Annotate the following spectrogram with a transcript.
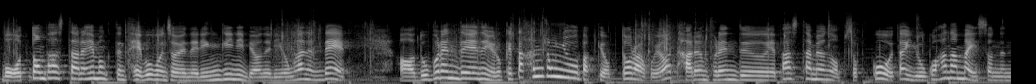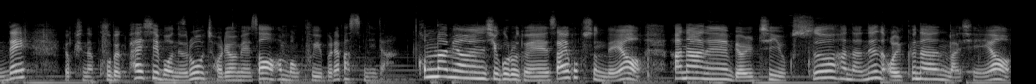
뭐 어떤 파스타를 해 먹든 대부분 저희는 링귀니 면을 이용하는데 어, 노브랜드에는 이렇게 딱 한 종류밖에 없더라고요. 다른 브랜드의 파스타면은 없었고 딱 요거 하나만 있었는데 역시나 980원으로 저렴해서 한번 구입을 해봤습니다. 컵라면식으로 된 쌀국수인데요. 하나는 멸치 육수, 하나는 얼큰한 맛이에요.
